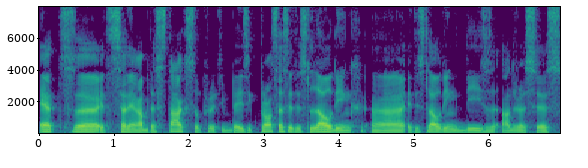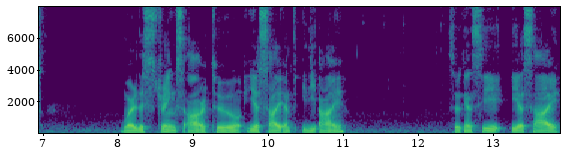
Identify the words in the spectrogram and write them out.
it, uh, it's setting up the stack, so pretty basic process. It is loading, uh, it is loading these addresses where the strings are to ESI and EDI. So you can see ESI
